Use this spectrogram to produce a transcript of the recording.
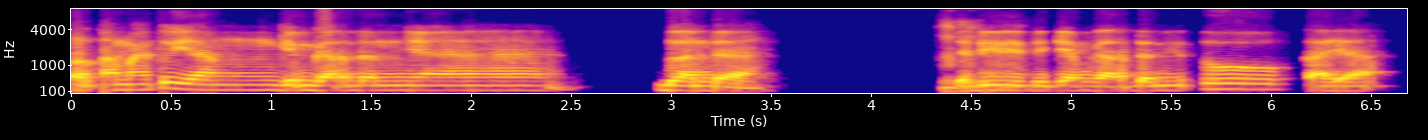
pertama itu yang game gardennya Belanda. Hmm. Jadi di game garden itu kayak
